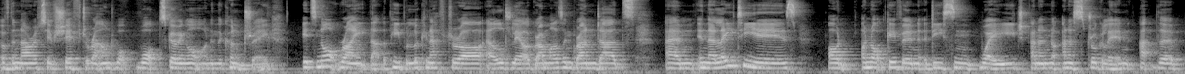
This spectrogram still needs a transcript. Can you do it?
of the narrative shift around what, what's going on in the country. It's not right that the people looking after our elderly, our grandmas and granddads, um, in their later years, are, are not given a decent wage and are, not, and are struggling at the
